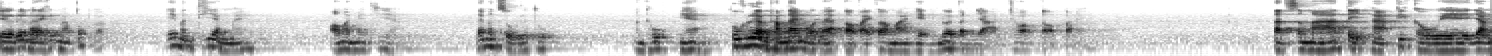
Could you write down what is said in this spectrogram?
เจอเรื่องอะไรขึ้นมาปุ๊บก็เอ๊ะมันเที่ยงไหมอ๋อมันไม่เที่ยง แล้วมันสูงหรือทุกมันทุกเนี้ย ทุกเรื่องทำได้หมดแล้ว ต่อไปก็มาเห็นด้วยปัญญาชอบต่อไป ตัดสมาติหาพิกเวยัง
